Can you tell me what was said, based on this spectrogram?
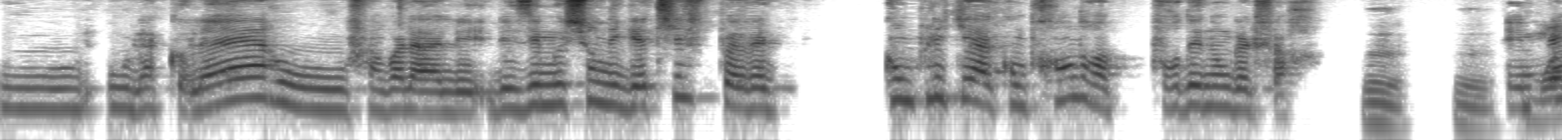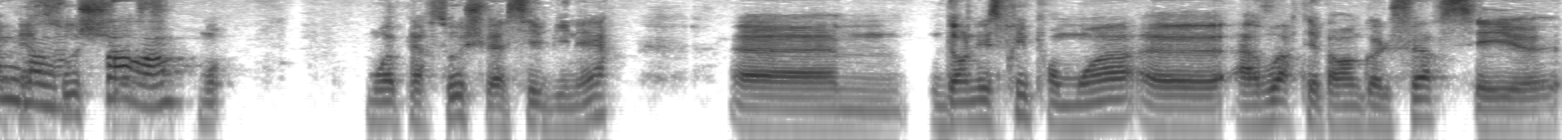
ou, ou la colère ou enfin voilà les, les émotions négatives peuvent être compliquées à comprendre pour des non-golfeurs. Mm, mm. Et Moi même dans le sport, assez, hein. moi, moi, perso, je suis assez binaire. Euh, dans l'esprit, pour moi, euh, avoir tes parents golfeurs, c'est, euh,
